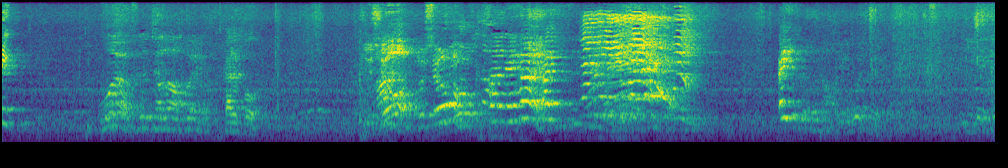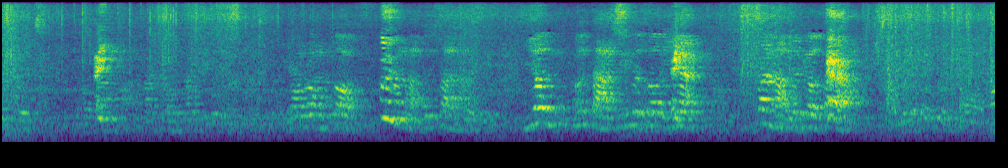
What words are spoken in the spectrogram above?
一，不会，我是教导会。开始不。有球，有球。三连败。哎。哎。要弄到站好就站好，以后我们打琴的时候一样，站好就给我站好。啊。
